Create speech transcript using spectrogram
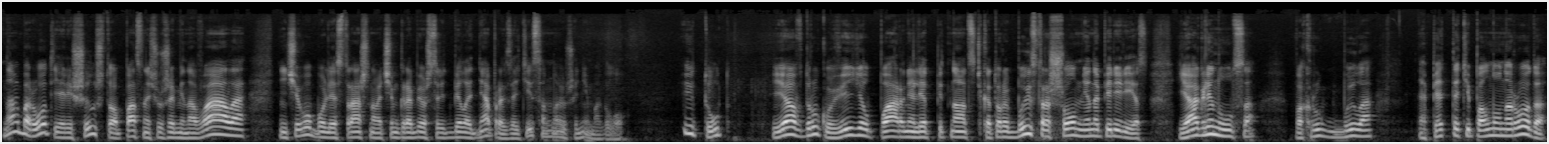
Наоборот, я решил, что опасность уже миновала, ничего более страшного, чем грабеж средь бела дня, произойти со мной уже не могло. И тут я вдруг увидел парня лет пятнадцати, который быстро шел мне на перерез. Я оглянулся. Вокруг было опять-таки полно народа,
